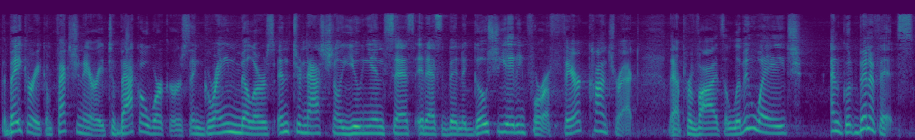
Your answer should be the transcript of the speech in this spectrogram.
The Bakery, Confectionery, Tobacco Workers, and Grain Millers International Union says it has been negotiating for a fair contract that provides a living wage and good benefits.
